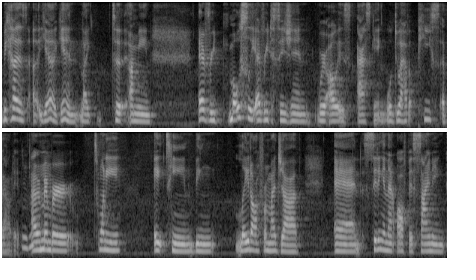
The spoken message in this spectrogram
because uh, yeah, again, like to I mean, every mostly every decision we're always asking, well, do I have a peace about it? Mm-hmm. I remember 2018 being laid off from my job and sitting in that office signing,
